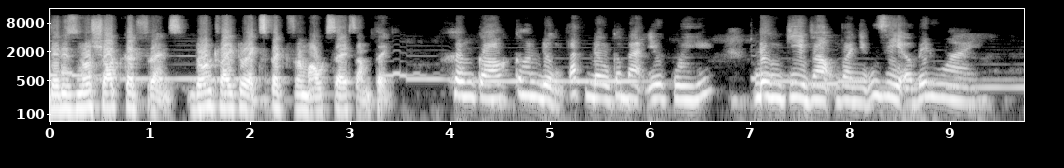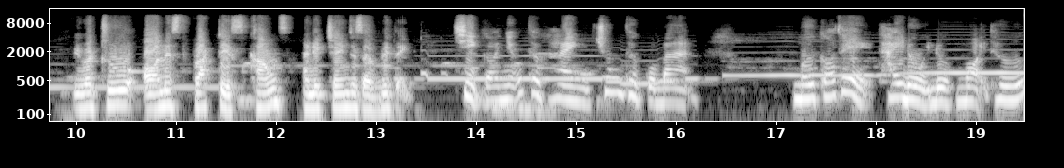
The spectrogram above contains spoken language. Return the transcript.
There is no shortcut friends. Don't try to expect from outside something. Không có con đường tắt đâu các bạn yêu quý. Đừng kỳ vọng vào những gì ở bên ngoài. Your true honest practice counts and it changes everything. Chỉ có những thực hành trung thực của bạn mới có thể thay đổi được mọi thứ.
